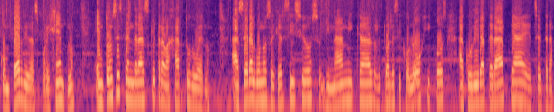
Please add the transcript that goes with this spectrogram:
con pérdidas, por ejemplo, entonces tendrás que trabajar tu duelo, hacer algunos ejercicios, dinámicas, rituales psicológicos, acudir a terapia, etcétera,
